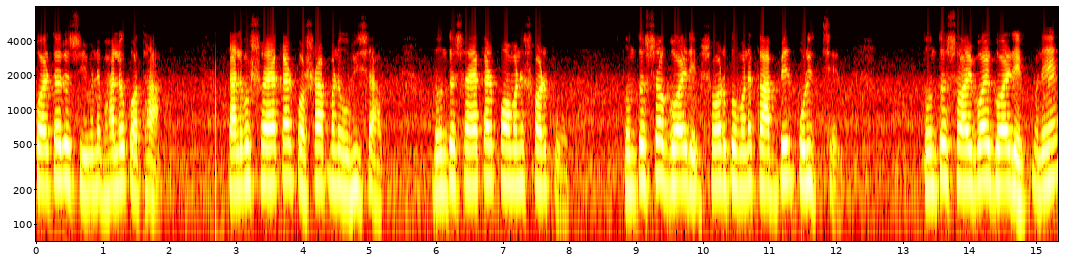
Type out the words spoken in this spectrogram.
কয়তারসি মানে ভালো কথা। তালব সয়াকার পশাপ মানে অভিশাপ। দন্ত সয়াকার প মানে সর্প। দন্তস্ব গয়রেব স্বর্গ মানে কাব্যের পরিচ্ছেদ। দন্ত ছয় বয় গয়রেব মানে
